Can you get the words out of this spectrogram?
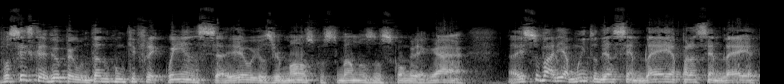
Você escreveu perguntando com que frequência eu e os irmãos costumamos nos congregar. Ah, Isso varia muito de assembleia para assembleia.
